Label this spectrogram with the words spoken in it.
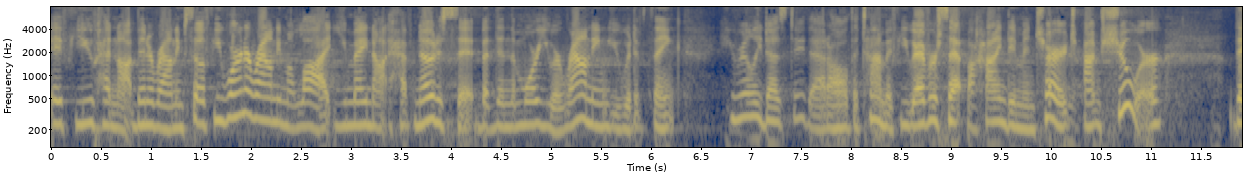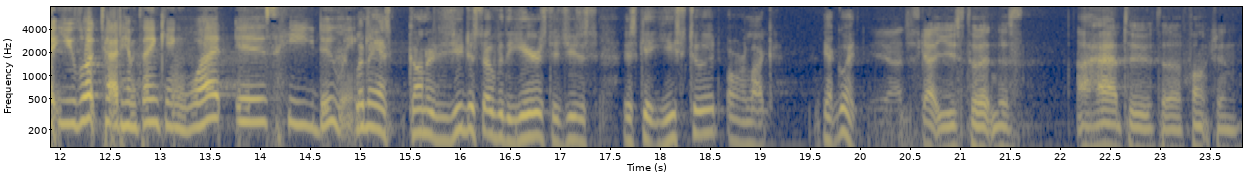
if you had not been around him. So if you weren't around him a lot, you may not have noticed it, but then the more you were around him, you would have think, he really does do that all the time. If you ever sat behind him in church, I'm sure that you looked at him thinking, what is he doing? Let me ask, Connor, did you just over the years, did you just, just get used to it? Or like, yeah, go ahead. Yeah, I just got used to it and just I had to to function,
